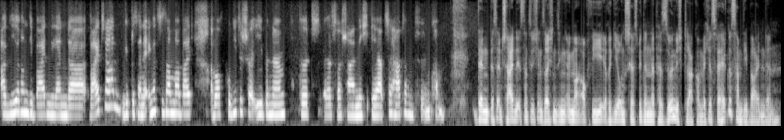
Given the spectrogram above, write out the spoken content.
agieren die beiden Länder weiter, gibt es eine enge Zusammenarbeit, aber auf politischer Ebene wird es wahrscheinlich eher zu härteren Föhn kommen. Denn das Entscheidende ist natürlich in solchen Dingen immer auch, wie Regierungschefs miteinander persönlich klarkommen. Welches Verhältnis haben die beiden denn?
